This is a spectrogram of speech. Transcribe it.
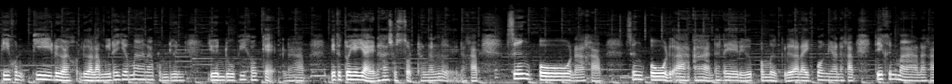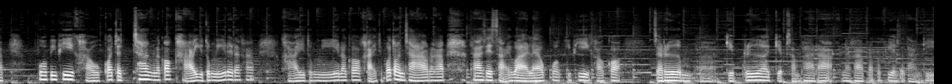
พี่คนพี่เรือเรือลำนี้ได้เยอะมากนะผมยืนยืนดูพี่เขาแกะนะครับ มีแต่ตัวใหญ่ๆนะฮะสดๆทั้งนั้นเลยนะครับ ซึ่งปูนะครับ ซึ่งปูหรืออาอาหารทะเลหรือปลาหมึกหรืออะไรพวกเนี้ยนะครับ ที่ขึ้นมานะครับ พวกพี่ๆเขาก็จะช่างแล้วก็ขายอยู่ตรงนี้เลยนะครับ ขายอยู่ตรงนี้แล้วก็ขายเฉพาะตอนเช้านะครับ ถ้าสายๆวายแล้วพวกพี่ๆเขาก็จะเริ่มเก็บเรือเก็บสัมภาระนะครับ แล้วก็เคลียร์สถานที่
